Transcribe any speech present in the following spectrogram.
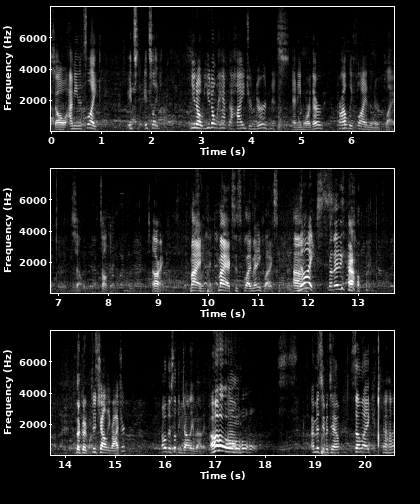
So I mean, it's like, it's it's like, you know, you don't have to hide your nerdness anymore. They're probably flying the nerd flag, so it's all good. All right. My my exes fly many flags. Um, Nice. But anyhow, the good ones. Did Jolly Roger? Oh, there's something jolly about it. Oh. I miss you, Mateo. So like, uh-huh.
